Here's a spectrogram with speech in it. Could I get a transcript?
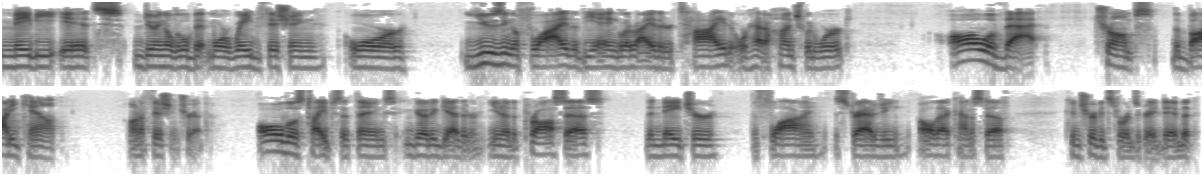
Maybe it's doing a little bit more wade fishing or using a fly that the angler either tied or had a hunch would work. All of that trumps the body count on a fishing trip. All those types of things go together. You know, the process, the nature, the fly, the strategy, all that kind of stuff contributes towards a great day. But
